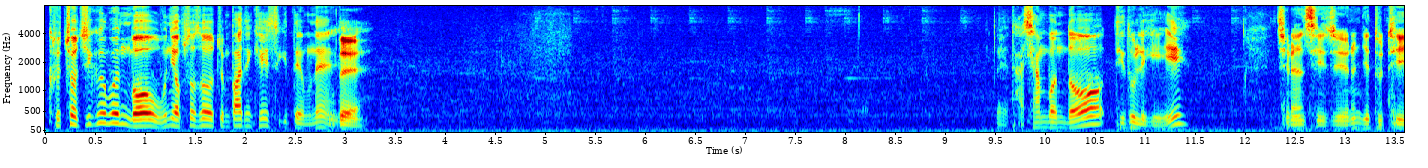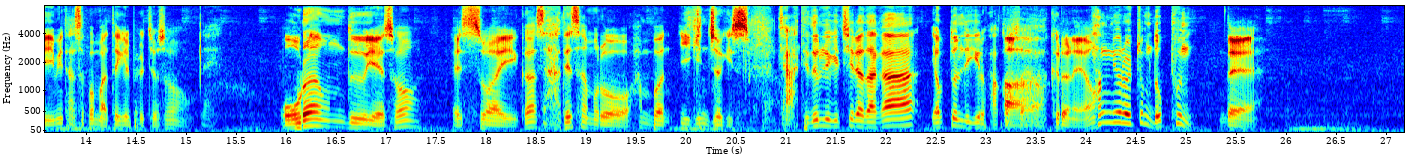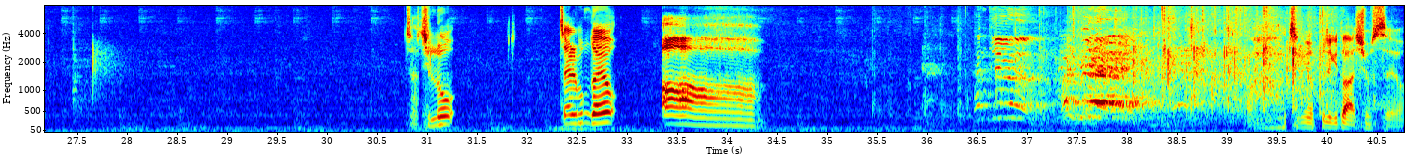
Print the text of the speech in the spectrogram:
그렇죠. 지금은 뭐 운이 없어서 좀 빠진 케이스이기 때문에 네. 네, 다시 한 번 더 뒤돌리기. 지난 시즌은 이제 두 팀이 다섯 번 맞대결 펼쳐서 네. 5라운드에서 SY가 4대 3으로 한번 이긴 적이 있습니다. 자, 뒤돌리기 치려다가 옆돌리기로 바꿨어요. 아, 그러네요. 확률을 좀 높은 네. 자, 진로 짧은가요? 아. 아, 지금 옆돌리기도 아쉬웠어요.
